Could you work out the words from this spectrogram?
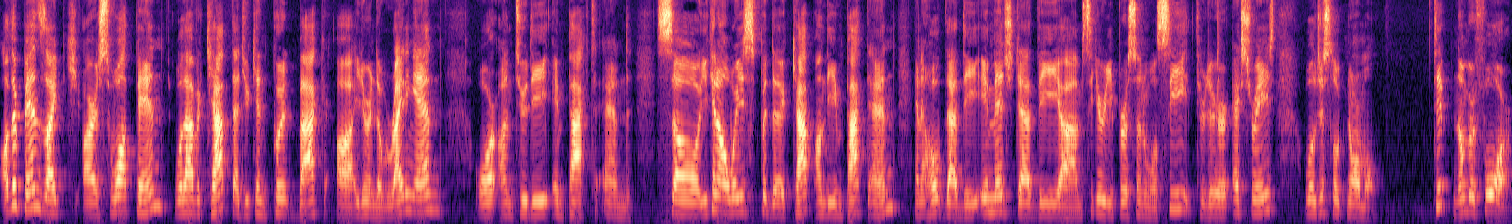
other pens like our SWAT pen will have a cap that you can put back uh, either in the writing end or onto the impact end. So you can always put the cap on the impact end and I hope that the image that the um, security person will see through their x-rays will just look normal. Tip number four,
